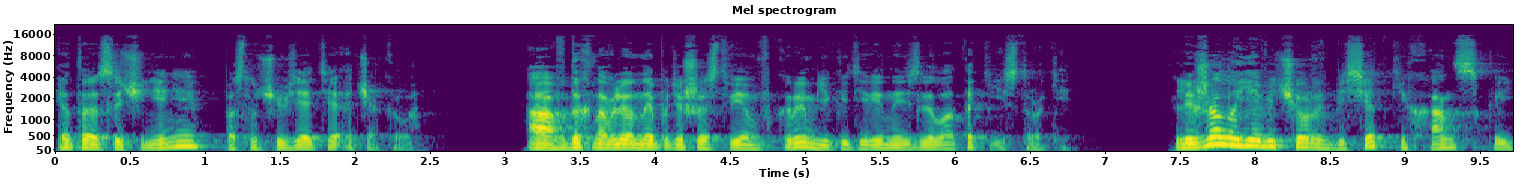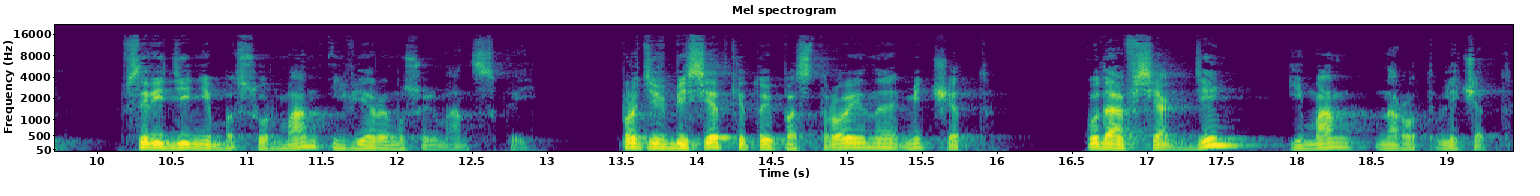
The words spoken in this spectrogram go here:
Это сочинение по случаю взятия Очакова. А вдохновленная путешествием в Крым Екатерина излила такие строки. «Лежала я вечер в беседке ханской, в середине басурман и веры мусульманской. Против беседки той построена мечет, куда всяк день иман народ влечет.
